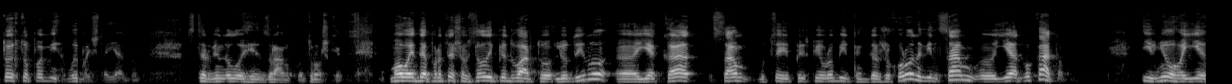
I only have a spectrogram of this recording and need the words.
той, хто поміг, вибачте, я тут з термінології зранку трошки. Мова йде про те, що взяли під варту людину, яка сам цей співробітник держохорони, він сам є адвокатом, і в нього є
